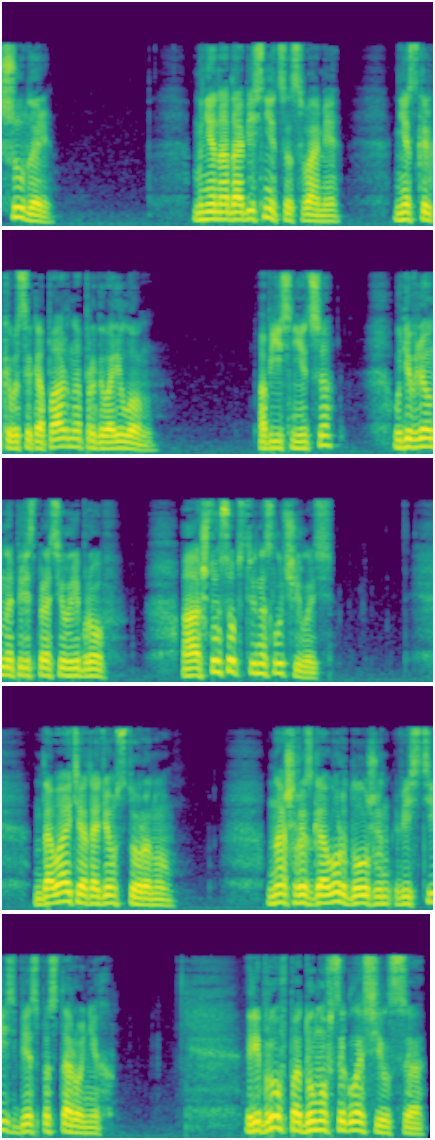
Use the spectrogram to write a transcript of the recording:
«Сударь, мне надо объясниться с вами», — несколько высокопарно проговорил он. «Объясниться?» — удивленно переспросил Ребров. «А что, собственно, случилось?» «Давайте отойдем в сторону. Наш разговор должен вестись без посторонних». Ребров, подумав, согласился.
